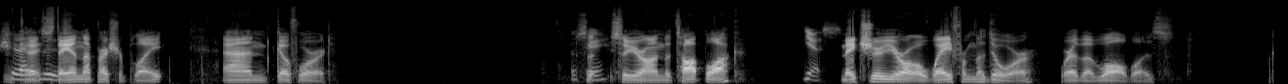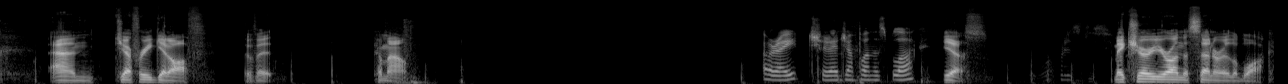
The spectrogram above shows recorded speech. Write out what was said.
Should okay, I move? stay on that pressure plate and go forward. So, Okay. so you're on the top block. yes. Make sure you're away from the door where the wall was. And Jeffrey, get off of it. Come out. All right. Should I jump on this block? Yes. What is this? Make sure you're on the center of the block.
